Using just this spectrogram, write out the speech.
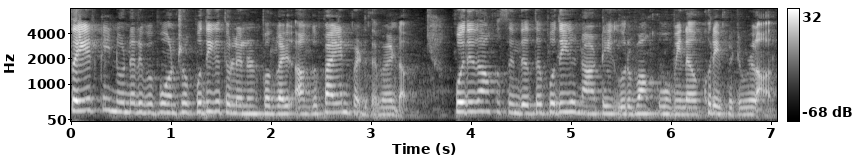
செயற்கை நுண்ணறிவு போன்ற புதிய தொழில்நுட்பங்கள் அங்கு பயன்படுத்த வேண்டும் புதிதாக சிந்தித்து புதிய நாட்டை உருவாக்குவோம் என குறிப்பிட்டுள்ளார்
